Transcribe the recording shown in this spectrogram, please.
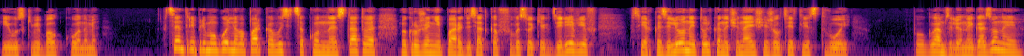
и узкими балконами. В центре прямоугольного парка высится конная статуя в окружении пары десятков высоких деревьев с ярко-зеленой, только начинающей желтеть листвой. По углам зеленые газоны,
